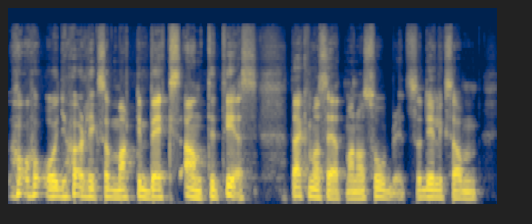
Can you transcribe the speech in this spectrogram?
och, och gör liksom Martin Becks antites. Där kan man säga att man har Solbritt. Så det är liksom Eh,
